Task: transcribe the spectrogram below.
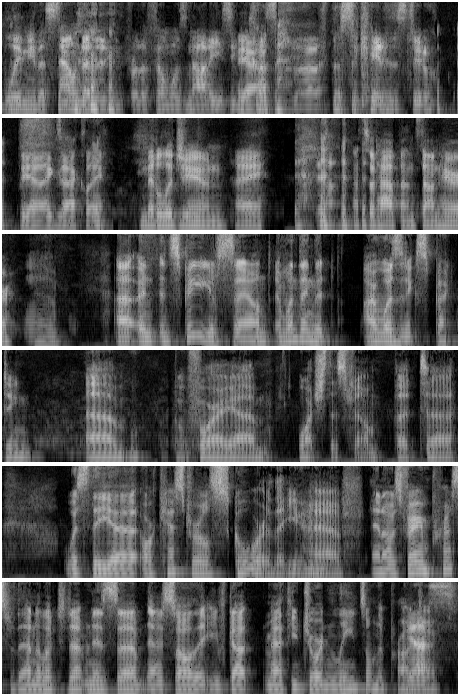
Believe me, the sound editing for the film was not easy Yeah. because of the, the cicadas too. Yeah, exactly. Middle of June. Hey, that's what happens down here. Yeah. Uh, and, and speaking of sound, and one thing that I wasn't expecting um, before I um, watched this film, but uh, was the uh, orchestral score that you have, and I was very impressed with that. And I looked it up, and, is, uh, and I saw that you've got Matthew Jordan Leeds on the project. Yes.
